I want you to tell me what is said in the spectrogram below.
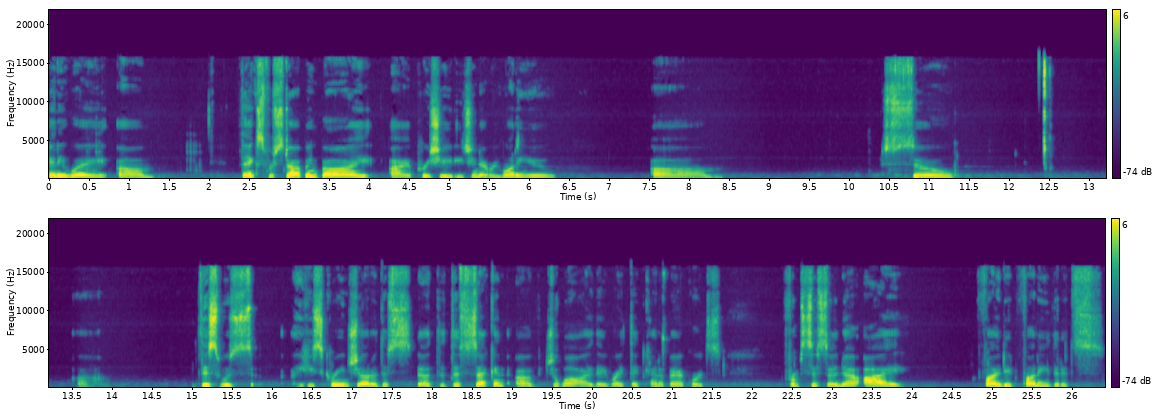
Anyway, um, thanks for stopping by. I appreciate each and every one of you. Um, so, um, this was, he screenshotted this, uh, the, the 2nd of July. They write that kind of backwards from CISA. Now, I find it funny that it's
